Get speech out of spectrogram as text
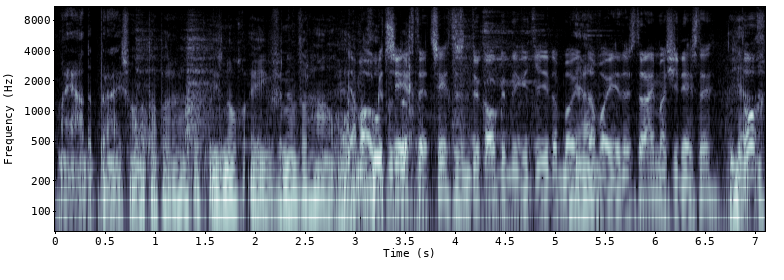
Maar ja, de prijs van het apparaat dat is nog even een verhaal. Ja, maar ook goed, het zicht, het zicht is natuurlijk ook een dingetje. Dan word je, Ja. dan word je dus treinmachinist, hè? Ja. Toch?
